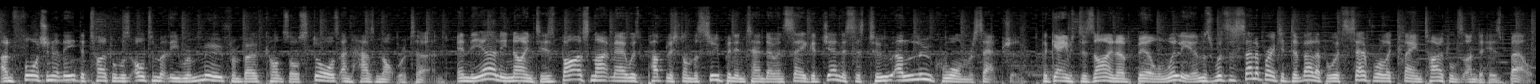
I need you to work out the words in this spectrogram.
Unfortunately, the title was ultimately removed from both console stores and has not returned. In the early 90s, Bart's Nightmare was published on the Super Nintendo and Sega Genesis to a lukewarm reception. The game's designer, Bill Williams, was a celebrated developer with several acclaimed titles under his belt.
